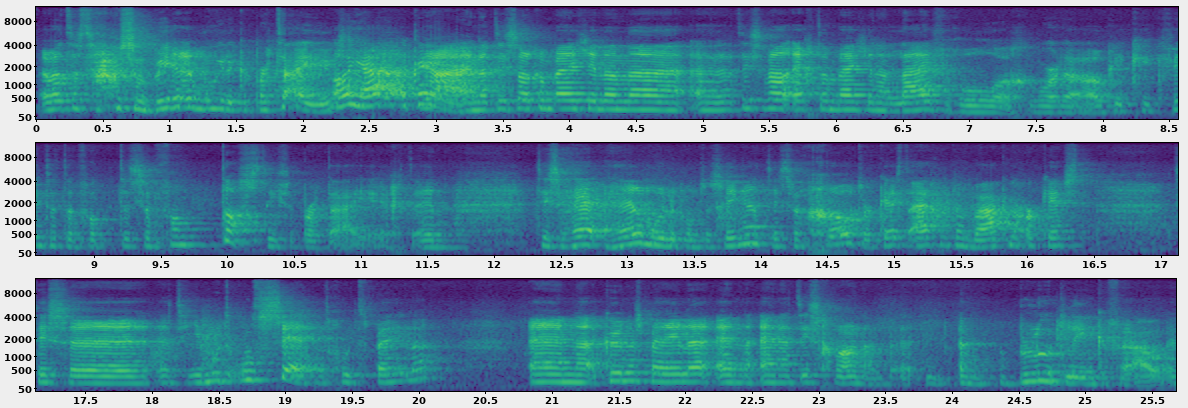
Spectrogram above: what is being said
En Wat het trouwens een berenmoeilijke partij is. oh ja, oké. Ja, en het is ook een beetje een, eh, het is wel echt een beetje een lijfrol eh, geworden ook. Ik, ik vind het een, het is een fantastische partij echt. En het is he- heel moeilijk om te zingen. Het is een groot orkest, eigenlijk een Wagner-orkest. Het is, het, je moet ontzettend goed spelen en eh, kunnen spelen. En, en het is gewoon een, een bloedlinke vrouw. En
